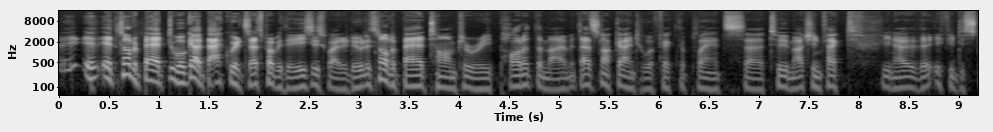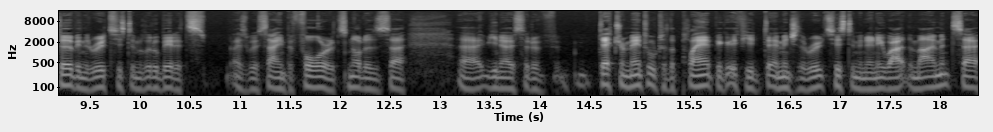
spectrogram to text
It, it's not a bad. We'll go backwards. That's probably the easiest way to do it. It's not a bad time to repot at the moment. That's not going to affect the plants uh, too much. In fact, you know, the, if you're disturbing the root system a little bit, it's as we were saying before, it's not as uh, uh, you know, sort of detrimental to the plant if you damage the root system in any way at the moment. So,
